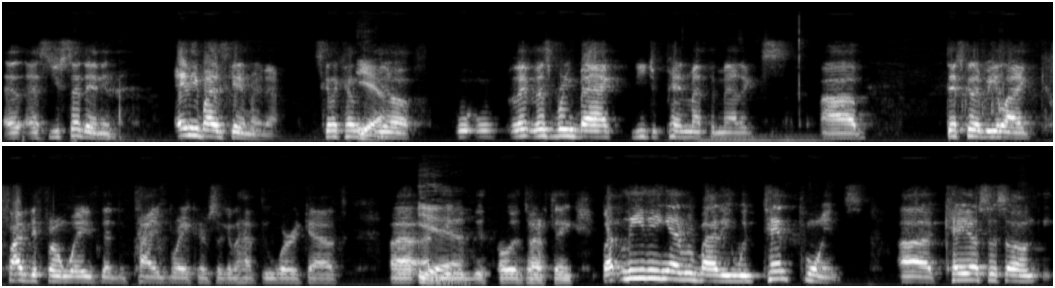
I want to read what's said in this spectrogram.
As, as you said, any anybody's game right now. It's gonna come. Yeah. You know, let, us bring back New Japan mathematics. Uh, there's going to be like five different ways that the tiebreakers are going to have to work out uh, yeah. at the end of this whole entire thing. But leading everybody with 10 points, uh, Chaos's own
